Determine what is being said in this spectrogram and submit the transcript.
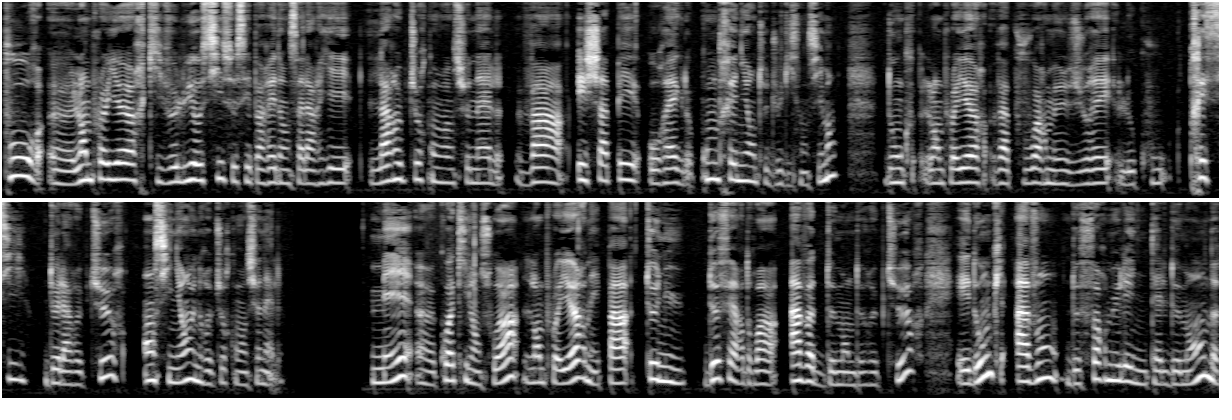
Pour euh, l'employeur qui veut lui aussi se séparer d'un salarié, la rupture conventionnelle va échapper aux règles contraignantes du licenciement. Donc l'employeur va pouvoir mesurer le coût précis de la rupture en signant une rupture conventionnelle. Mais euh, quoi qu'il en soit, l'employeur n'est pas tenu de faire droit à votre demande de rupture. Et donc, avant de formuler une telle demande,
